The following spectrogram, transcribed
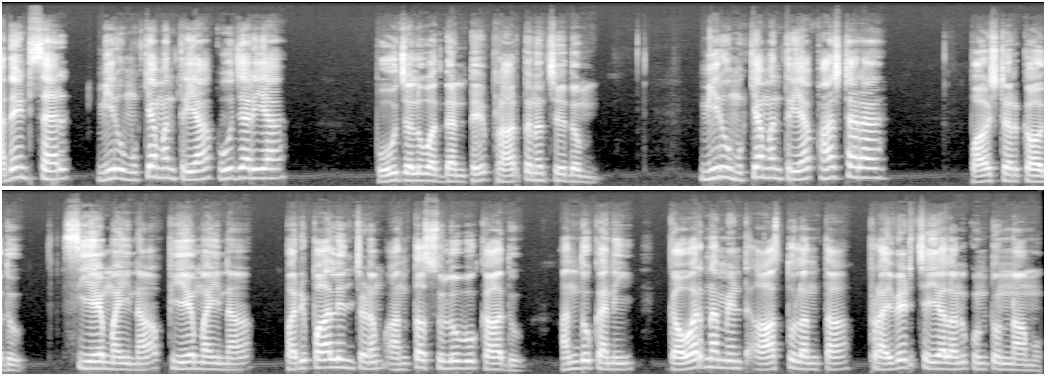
అదేంటి సార్ మీరు ముఖ్యమంత్రియా పూజారియా? పూజలు వద్దంటే ప్రార్థన చేద్దాం. మీరు ముఖ్యమంత్రియా పాస్టరా? పాస్టర్ కాదు. సీఎం అయినా పిఎం అయినా పరిపాలించడం అంత సులువు కాదు. అందుకని గవర్నమెంట్ ఆస్తులంతా ప్రైవేట్ చేయాలనుకుంటున్నాము.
